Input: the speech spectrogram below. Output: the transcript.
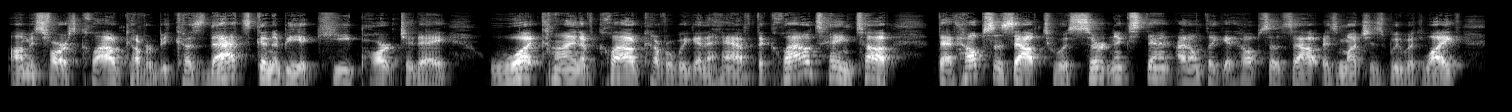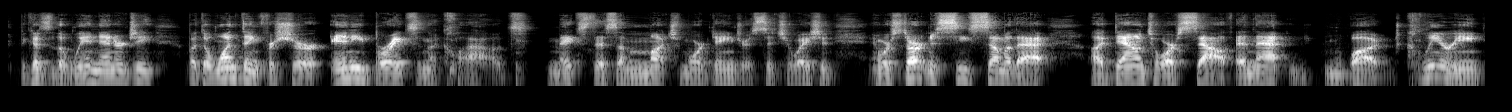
um, as far as cloud cover because that's going to be a key part today. What kind of cloud cover are we going to have? The clouds hang tough. That helps us out to a certain extent. I don't think it helps us out as much as we would like because of the wind energy. But the one thing for sure, any breaks in the clouds makes this a much more dangerous situation. And we're starting to see some of that uh, down to our south. And that uh, clearing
